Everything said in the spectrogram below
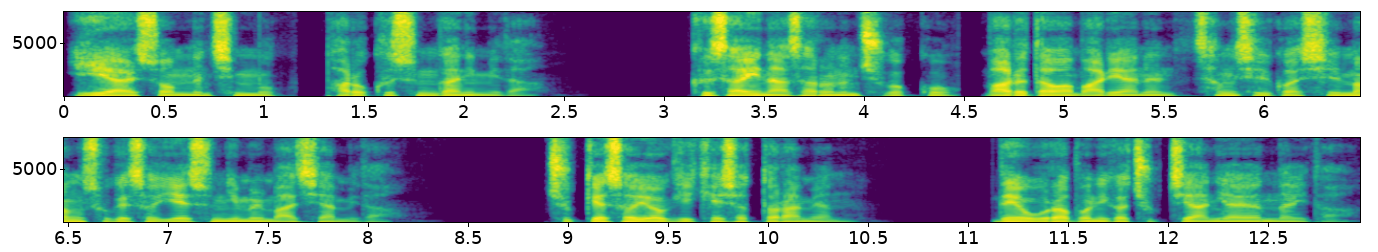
이해할 수 없는 침묵, 바로 그 순간입니다. 그 사이 나사로는 죽었고 마르다와 마리아는 상실과 실망 속에서 예수님을 맞이합니다. 주께서 여기 계셨더라면 내 오라버니가 죽지 아니하였나이다.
